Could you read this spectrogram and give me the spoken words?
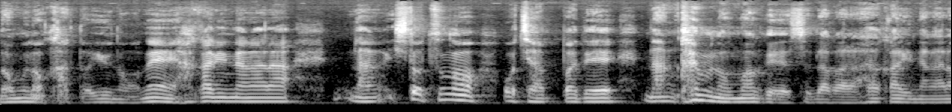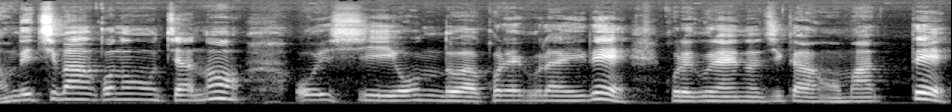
飲むのかというのをね測りながら一つのお茶っ葉で何回も飲むわけです。だから測りながら。ほんで一番このお茶の美味しい温度はこれぐらいでこれぐらいの時間を待って、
